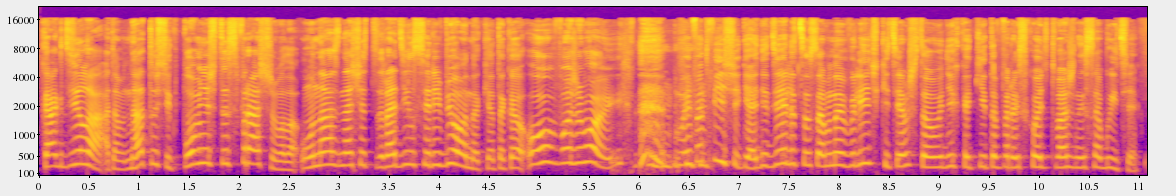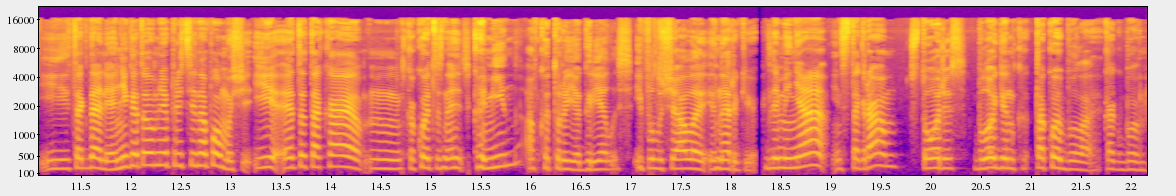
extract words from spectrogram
как дела? А там, Натусик, помнишь, ты спрашивала, у нас, значит, родился ребенок. Я такая, о, боже мой, мои подписчики, они делятся со мной в личке тем, что у них какие-то происходят важные события и так далее. Они готовы мне прийти на помощь. И это такая какой-то, знаете, камин, в который я грелась и получала энергию. Для меня Инстаграм, сторис, блогинг такой было как бы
